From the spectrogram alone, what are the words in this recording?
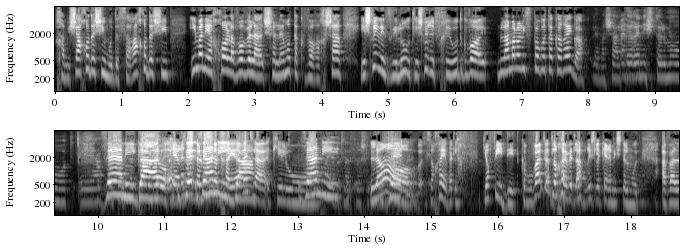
חמישה חודשים, עוד עשרה חודשים. אם אני יכול לבוא ולשלם אותה כבר עכשיו, יש לי נזילות, יש לי רווחיות גבוהה, למה לא לספוג אותה כרגע? למשל, קרן השתלמות. אה, זה אני. אגע- לא, זה- קרן השתלמות אני את חייבת לה, כאילו... זה אני... לא, את לא חייבת, יופי עידית, כמובן שאת לא חייבת להפריש לקרן השתלמות, אבל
